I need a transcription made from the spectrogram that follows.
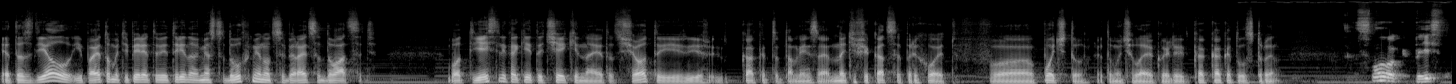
это сделал, и поэтому теперь эта витрина вместо двух минут собирается 20. Вот есть ли какие-то чеки на этот счет, и, и как это там, я не знаю, нотификация приходит в э, почту этому человеку, или как, как это устроено? Слово как бы есть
